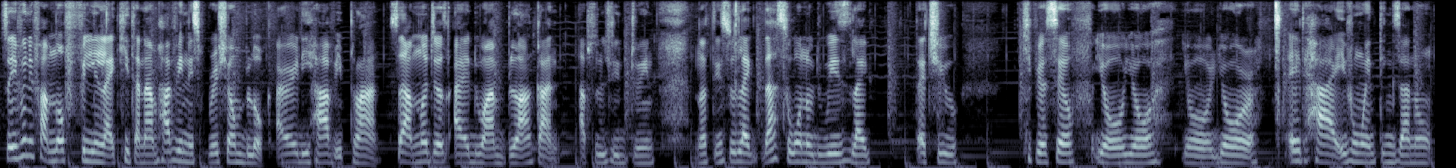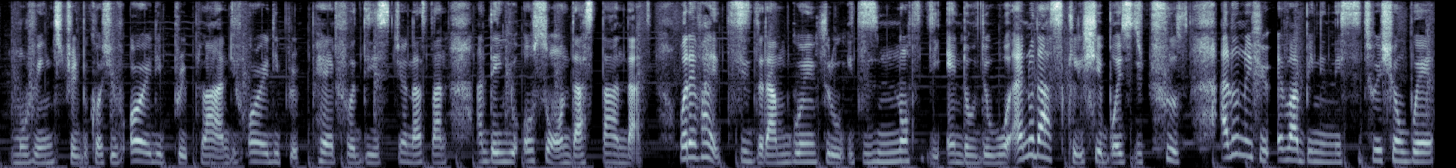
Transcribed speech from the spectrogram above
So even if I'm not feeling like it and I'm having inspiration block, I already have a plan. So I'm not just idle and blank and absolutely doing nothing. So like that's one of the ways like that you keep yourself your your your your head high even when things are not moving straight because you've already pre-planned you've already prepared for this do you understand? And then you also understand that whatever it is that i'm going through it is not the end of the world. I know that's cliche but it's the truth. I don't know if you've ever been in a situation where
